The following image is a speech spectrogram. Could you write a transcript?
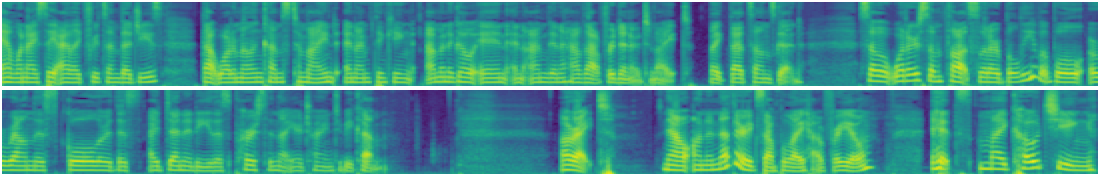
and when I say I like fruits and veggies, that watermelon comes to mind. And I'm thinking, I'm going to go in and I'm going to have that for dinner tonight. Like, that sounds good. So, what are some thoughts that are believable around this goal or this identity, this person that you're trying to become? All right. Now, on another example I have for you, it's my coaching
